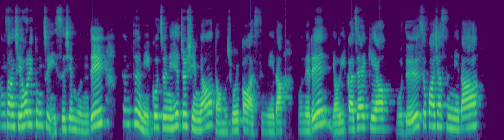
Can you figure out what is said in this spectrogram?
평상시 허리 통증 있으신 분들 틈틈이 꾸준히 해주시면 너무 좋을 것 같습니다. 오늘은 여기까지 할게요. 모두 수고하셨습니다.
